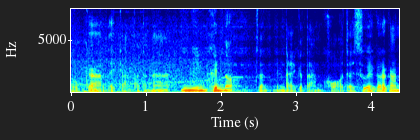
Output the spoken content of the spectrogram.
โอกาสในการพัฒนายิ่งขึ้นเนาะจะยังไงก็ตามขอใจช่วยก็แล้วกัน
